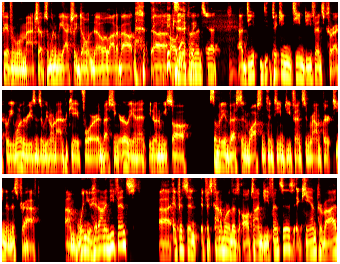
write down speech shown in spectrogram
favorable matchups when we actually don't know a lot about uh, all the opponents yet. Uh, deep, de- picking team defense correctly, one of the reasons that we don't advocate for investing early in it, you know, and we saw somebody invest in Washington team defense in round thirteen in this draft. Um, when you hit on a defense, uh, if it's an if it's kind of one of those all time defenses, it can provide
